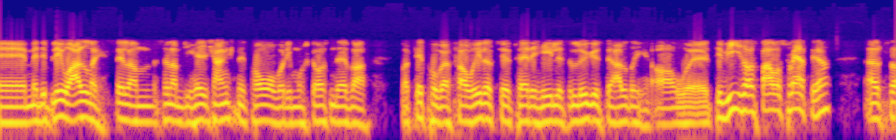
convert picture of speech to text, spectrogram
øh, men det blev aldrig, selvom, selvom de havde chancen et par år, hvor de måske også endda var, var tæt på at være favoritter til at tage det hele, så lykkedes det aldrig. Og øh, det viser også bare, hvor svært det er. Altså,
